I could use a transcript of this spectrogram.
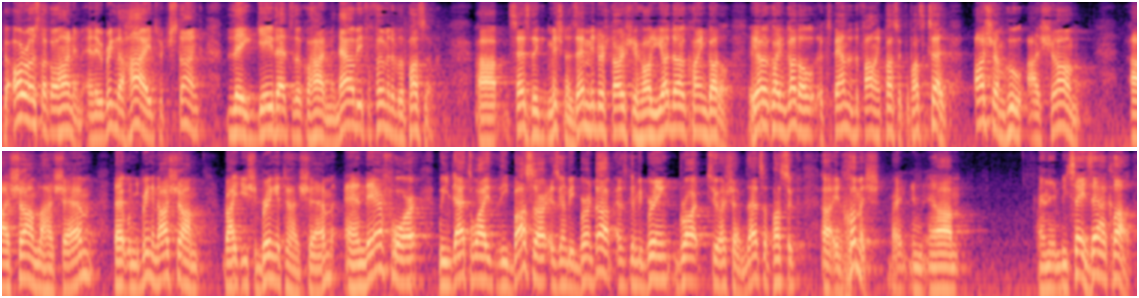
The oros to kohanim, and they would bring the hides which stunk. They gave that to the kohanim, and that would be fulfillment of the pasuk. Uh, says the Mishnah, Zem Midrash Darshi Hol Yada Kohen Gadol. Yada Kohen Gadol expanded the following pasuk. The pasuk said, Asham hu Asham Asham la Hashem, that when you bring an Asham, right, you should bring it to Hashem, and therefore, we, that's why the basar is going to be burnt up and it's going to be bring, brought to Hashem. That's a pasuk uh, in Chumash, right? In, um, and then we say Zehaklal.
